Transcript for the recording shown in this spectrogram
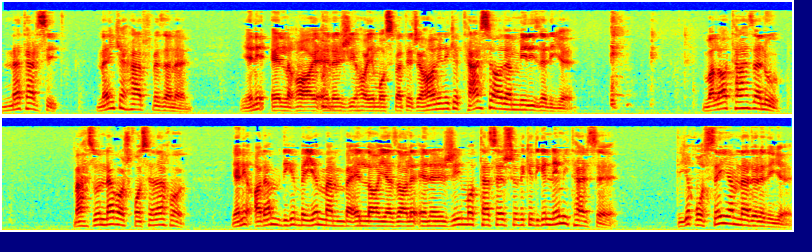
نترسید. نه اینکه حرف بزنن. یعنی القای انرژی های مثبت جهان اینه که ترس آدم میریزه دیگه. ولا تهزنو محزون نباش قصه نخور. یعنی آدم دیگه به یه منبع لایزال انرژی متصل شده که دیگه نمیترسه. دیگه قصه ای هم نداره دیگه.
